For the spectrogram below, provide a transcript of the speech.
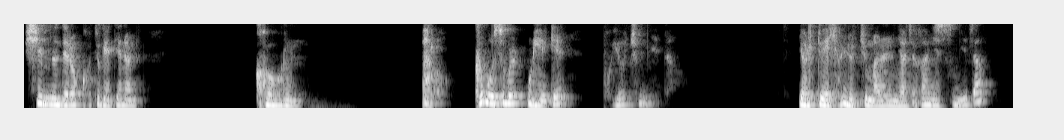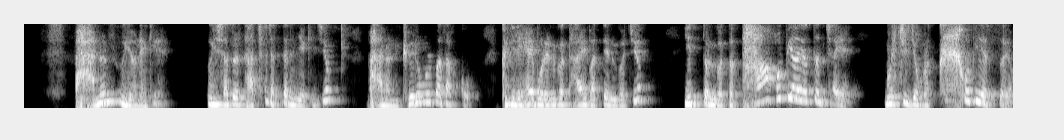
심는 대로 거두게 되는 거울은 바로 그 모습을 우리에게 보여줍니다. 열두의 혈류증 앓는 여자가 있습니다. 많은 의원에게 의사들 다 찾았다는 얘기죠. 많은 괴로움을 받았고 그들이 해보려는 거 다 해봤다는 거죠. 있던 것도 다 허비하였던 차에 물질적으로 다 허비했어요.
